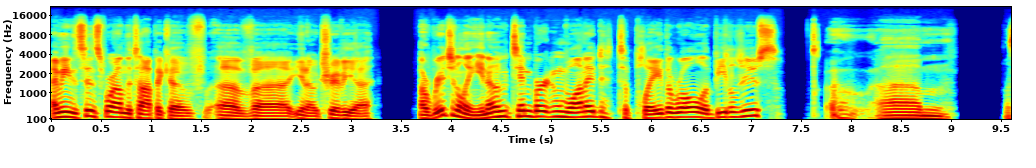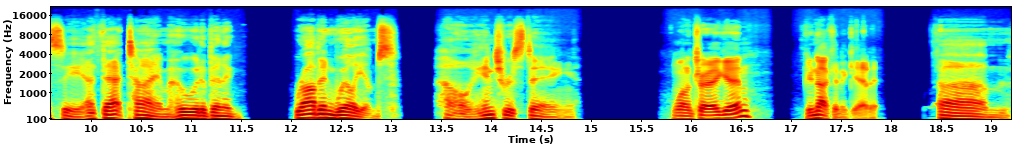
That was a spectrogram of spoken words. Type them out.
I mean, since we're on the topic of of uh, you know, trivia, originally, you know who Tim Burton wanted to play the role of Beetlejuice? Oh, um, let's see. At that time, who would have been a Robin Williams? Oh, interesting. Want to try again? You're not going to get it. Um,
